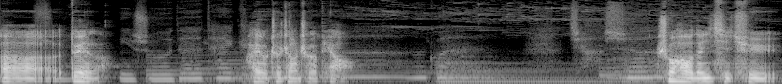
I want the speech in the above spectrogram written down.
呃，对了，还有这张车票，说好的一起去，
